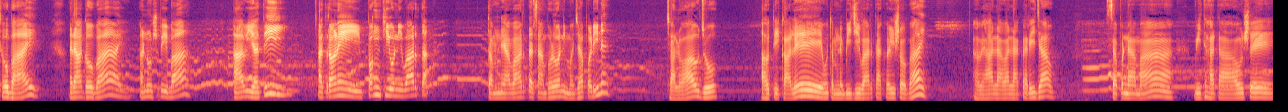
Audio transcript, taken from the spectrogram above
તો ભાઈ રાઘવભાઈ અનુશ્રી બા આવી હતી. આ ત્રણેય પંખીઓની વાર્તા. તમને આ વાર્તા સાંભળવાની મજા પડી ને? ચાલો આવજો. આવતીકાલે હું તમને બીજી વાર્તા કહીશો ભાઈ. હવે હાલા વાલા કરી જાઓ. સપનામાં વિધાતા આવશે,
